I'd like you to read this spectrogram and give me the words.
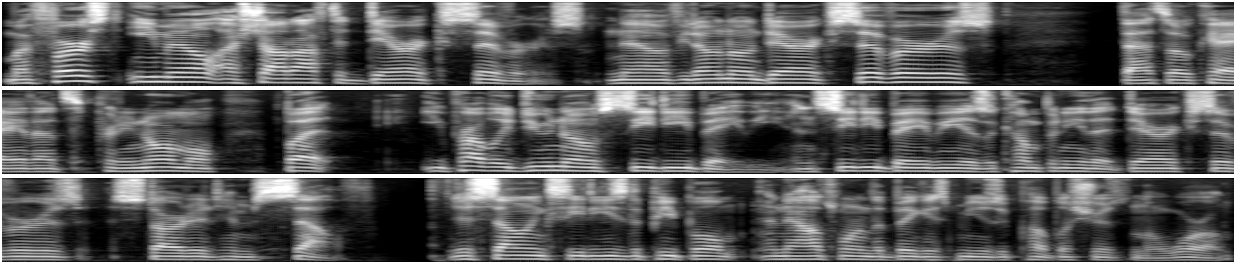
My first email I shot off to Derek Sivers. Now, if you don't know Derek Sivers, that's okay. That's pretty normal. But you probably do know CD Baby, and CD Baby is a company that Derek Sivers started himself, just selling CDs to people, and now it's one of the biggest music publishers in the world.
